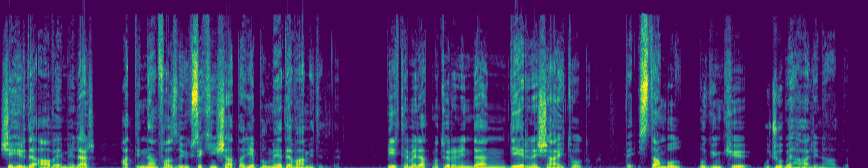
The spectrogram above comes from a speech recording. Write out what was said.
şehirde AVM'ler, haddinden fazla yüksek inşaatlar yapılmaya devam edildi. Bir temel atma töreninden diğerine şahit olduk ve İstanbul bugünkü ucube halini aldı.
